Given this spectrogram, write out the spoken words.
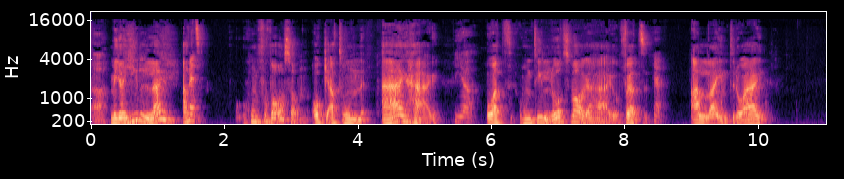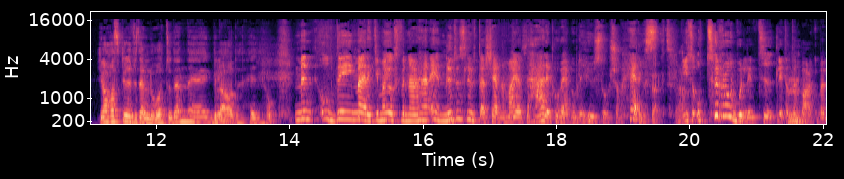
Ja. Men jag gillar att Men- hon får vara sån och att hon är här. Ja. Och att hon tillåts vara här för att Ja. alla inte då är jag har skrivit en låt och den är glad, hej hopp. Men och det märker man ju också för när den här en minuten slutar känner man ju att det här är på väg att bli hur stort som helst. Exakt. Det är så otroligt tydligt att Mm. den bara kommer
